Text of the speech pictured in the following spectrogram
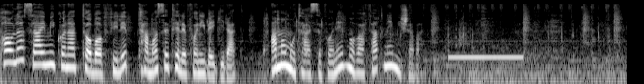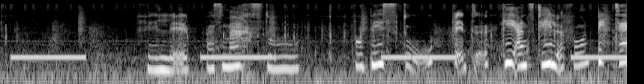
پاولا سعی می کند تا با فیلیپ تماس تلفنی بگیرد اما متاسفانه موفق نمی شود Philipp, was machst du? Wo bist du? Bitte, geh ans Telefon, bitte.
